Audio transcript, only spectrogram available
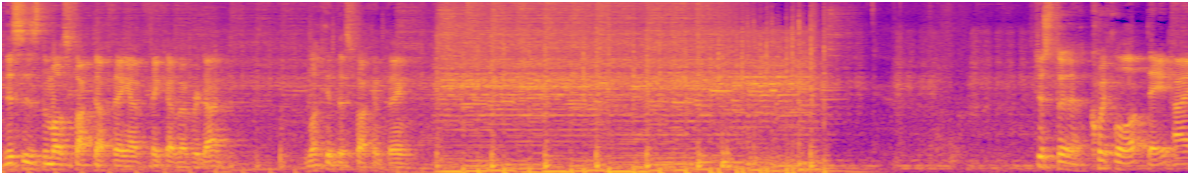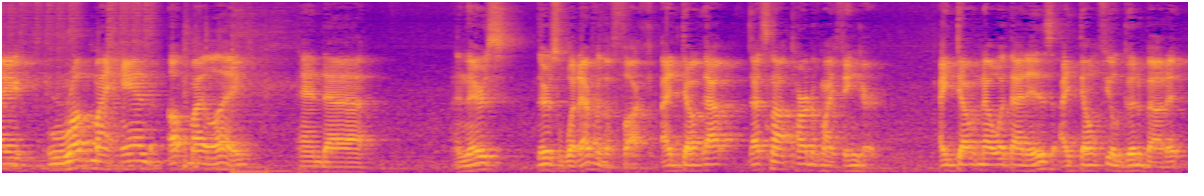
This is the most fucked up thing I think I've ever done. Look at this fucking thing. Just a quick little update. I rubbed my hand up my leg, and uh, and there's there's whatever the fuck. I don't that that's not part of my finger. I don't know what that is. I don't feel good about it.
